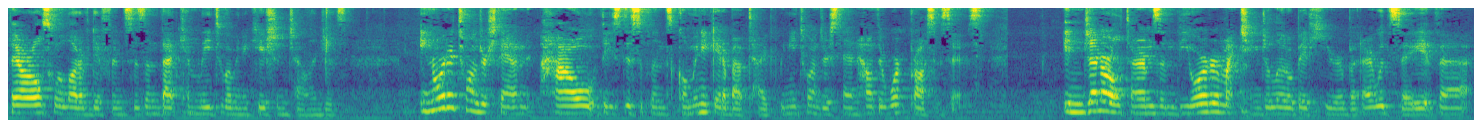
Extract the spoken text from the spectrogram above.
there are also a lot of differences and that can lead to communication challenges. In order to understand how these disciplines communicate about type, we need to understand how their work process is. In general terms, and the order might change a little bit here, but I would say that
